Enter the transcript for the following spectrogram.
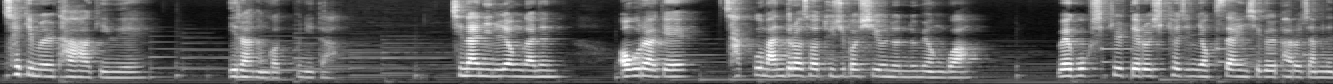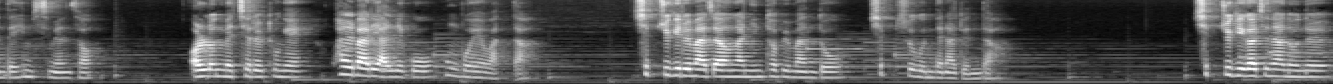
책임을 다하기 위해 일하는 것 뿐이다. 지난 1년간은 억울하게 자꾸 만들어서 뒤집어 씌우는 누명과 왜곡시킬 대로 시켜진 역사인식을 바로잡는 데 힘쓰면서 언론 매체를 통해 활발히 알리고 홍보해 왔다. 10주기를 맞아 응한 인터뷰만도 십수 군데나 된다. 10주기가 지난 오늘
